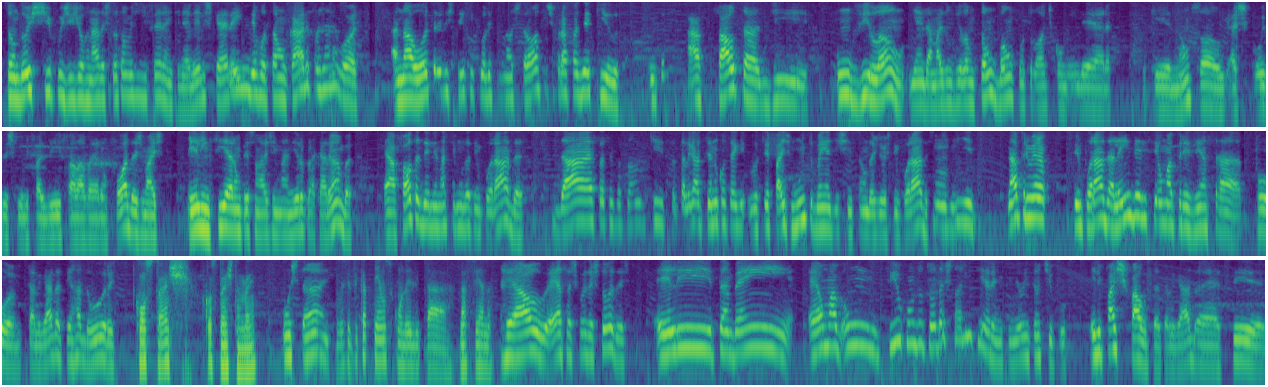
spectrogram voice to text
são dois tipos de jornadas totalmente diferentes, né? Ali eles querem derrotar um cara e fazer um negócio. Na outra eles têm que colecionar os troços para fazer aquilo. Então a falta de um vilão, e ainda mais um vilão tão bom quanto o Lord Commander era, porque não só as coisas que ele fazia e falava eram fodas, mas ele em si era um personagem maneiro pra caramba. É a falta dele na segunda temporada dá essa sensação de que, tá ligado? Você não consegue, você faz muito bem a distinção das duas temporadas. Uhum. E na primeira temporada, além dele ser uma presença, pô, tá ligado? Aterradora, Constante. Constante também. Constante, Você fica tenso quando ele tá na cena. real, essas coisas todas, ele também é uma, um fio condutor da história inteira, entendeu? Então, tipo, ele faz falta, tá ligado? É, você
